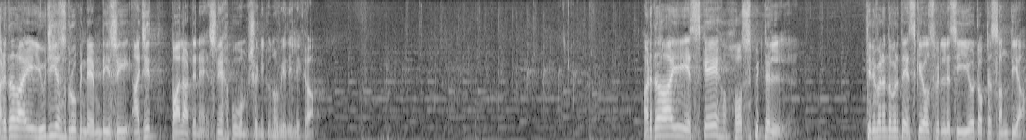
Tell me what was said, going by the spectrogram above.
അടുത്തതായി യു ജി എസ് ഗ്രൂപ്പിന്റെ എം ഡി ശ്രീ അജിത് പാലാട്ടിനെ സ്നേഹപൂർവം ക്ഷണിക്കുന്നു വേദിയിലേക്ക്. അടുത്തതായി എസ് കെ ഹോസ്പിറ്റൽ തിരുവനന്തപുരത്തെ എസ് കെ ഹോസ്പിറ്റലിന്റെ സിഇഒ ഡോക്ടർ സന്ധ്യ.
